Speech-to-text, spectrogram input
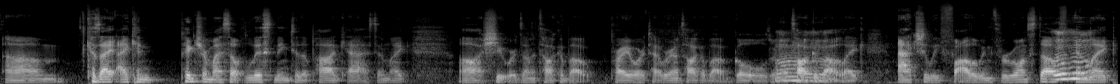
Because mm. um, I, I can picture myself listening to the podcast and like, oh shoot, we're gonna talk about prioritize. We're gonna talk about goals. We're gonna mm talk about like actually following through on stuff. Mm-hmm. And like,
